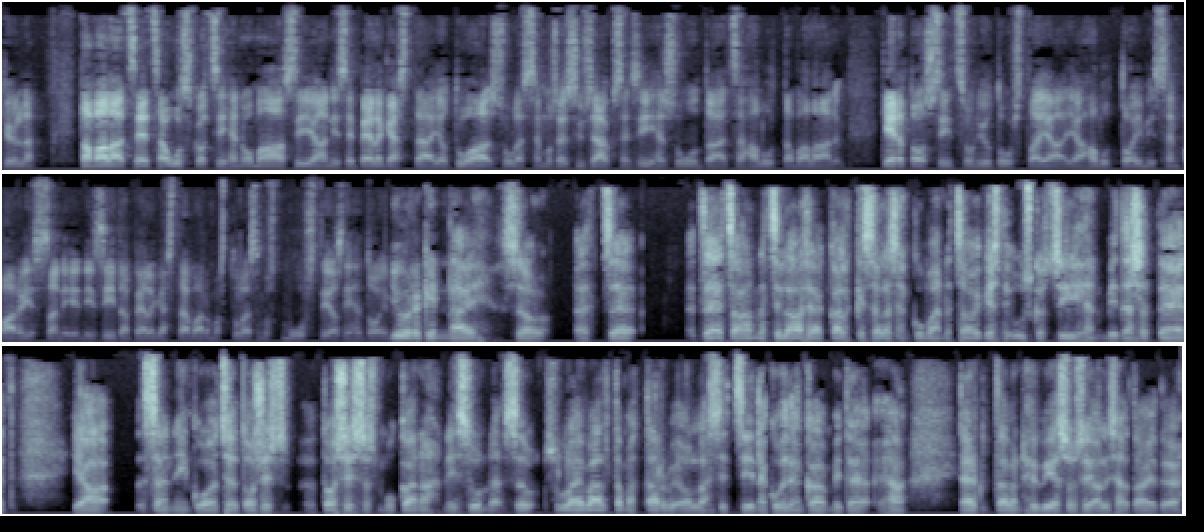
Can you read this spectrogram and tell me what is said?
Kyllä. Tavallaan että se, että sä uskot siihen omaan asiaan, niin se pelkästään jo tuo sulle semmoisen sysäyksen siihen suuntaan, että sä haluat tavallaan kertoa siitä sun jutusta ja, ja haluat toimia sen parissa, niin, niin siitä pelkästään varmasti tulee semmoista boostia siihen toimintaan. Juurikin näin. Se on, että se että se, että sä annat sille asiakkaallekin sellaisen kuvan, että sä oikeasti uskot siihen, mitä sä teet, ja sä niin kuin, oot se tosis, tosissas mukana, niin sun, se, sulla ei välttämättä tarvi olla sit siinä kuitenkaan mitään ihan järkyttävän hyviä sosiaalisia taitoja.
